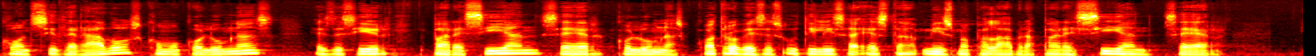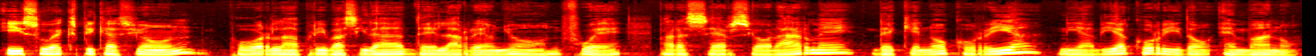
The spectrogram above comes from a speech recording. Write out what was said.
considerados como columnas, es decir, parecían ser columnas. Cuatro veces utiliza esta misma palabra, parecían ser. Y su explicación por la privacidad de la reunión fue para cerciorarme de que no corría ni había corrido en vano.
